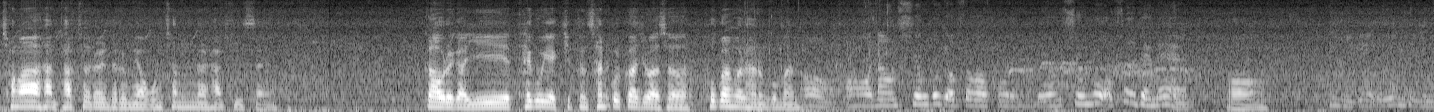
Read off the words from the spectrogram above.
청아한 박수를 들으며 온천을 할 수 있어요. 우리가 이 태국의 깊은 산골까지 와서 호강을 하는구만. 어, 어, 나 수영복이 없어갖고 그랬는데 여기 수영복 없어도 되네. 어. 이게 오염되긴 해.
